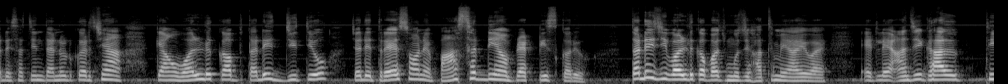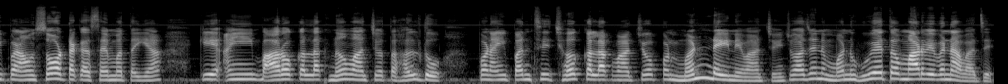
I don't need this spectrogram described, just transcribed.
ત્યારે સચિન તેંડુલકર જ્યાં કે આ વર્લ્ડ કપ તડે જ જીત્યો, જ્યારે ત્રેસો ને પાસઠ દી પ્રેક્ટિસ કર્યો. તડે જ વર્લ્ડ કપ આજ મુજે હાથમાં આવ્યો હોય. એટલે આજી ગાલથી પણ હું સો ટકા સહેમત અહીંયા કે અહીં બારો કલાક ન વાંચ્યો તો હલદો, પણ અહીં પાંચથી છ કલાક વાંચ્યો, પણ મન દઈને વાંચ્યો જો આજે ને મન હુએ તો માળવે બનાવા છે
